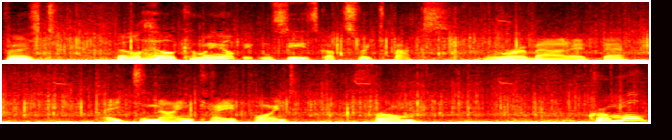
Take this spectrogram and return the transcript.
First little hill coming up, you can see it's got switchbacks, and we're about at the 8 to 9k point from Cromwell.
